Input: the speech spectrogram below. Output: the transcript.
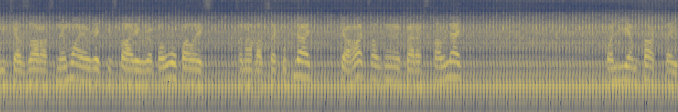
Їх зараз зараз немає, вже ті старі вже полопались. Це треба все купляти, тягатися з ними, переставляти. Польєм так та й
